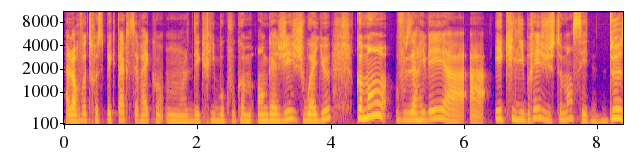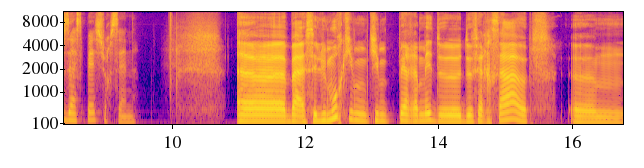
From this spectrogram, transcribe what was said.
Alors, votre spectacle, c'est vrai qu'on le décrit beaucoup comme engagé, joyeux. Comment vous arrivez à, à équilibrer justement ces deux aspects sur scène? Euh, bah, c'est l'humour qui, me- qui me permet de, de faire ça. Euh,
